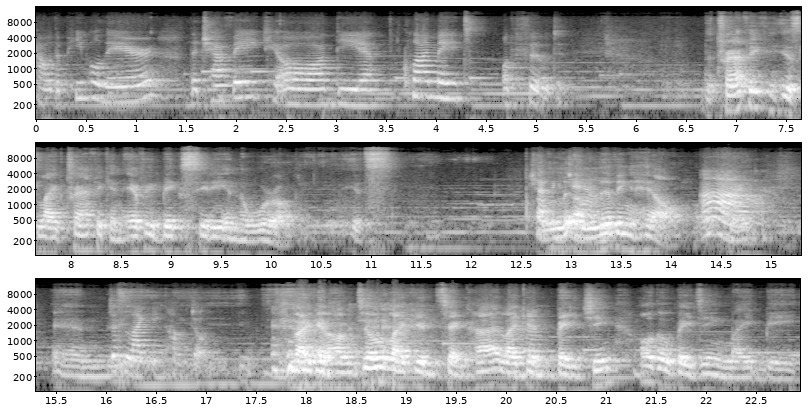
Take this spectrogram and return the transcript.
how the people there, the traffic, or the climate, or the food? The traffic is like traffic in every big city in the world. It's a, li- a living hell. okay? Ah. And Just like in Hangzhou. like in Hangzhou, like in Shanghai, like in Beijing, although Beijing might be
